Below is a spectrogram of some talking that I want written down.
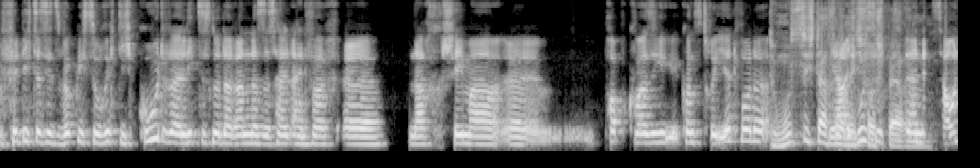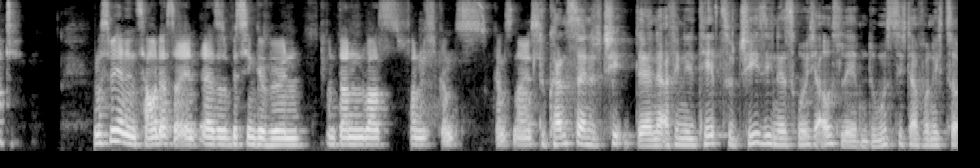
Finde ich das jetzt wirklich so richtig gut oder liegt es nur daran, dass es halt einfach äh, nach Schema äh, Pop quasi konstruiert wurde? Du musst dich davor ja, nicht versperren. Den Sound, muss mich an den Sound erst also ein bisschen gewöhnen. Und dann war's, fand ich ganz, ganz nice. Du kannst deine, deine Affinität zu Cheesiness ruhig ausleben. Du musst dich davon nicht, zu,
